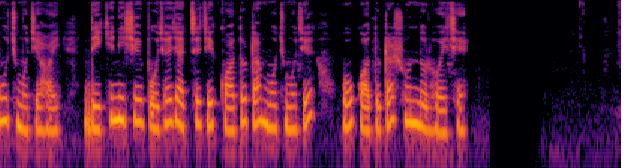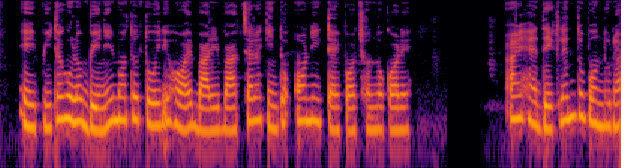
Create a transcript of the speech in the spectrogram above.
মুচমুচে হয়। দেখে নিশ্চয়ই বোঝা যাচ্ছে যে কতটা মুচমুচে ও কতটা সুন্দর হয়েছে। এই পিঠাগুলো বেনির মতো তৈরি হয় বাড়ির বাচ্চারা কিন্তু অনেকটাই পছন্দ করে। আর হ্যাঁ দেখলেন তো বন্ধুরা,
